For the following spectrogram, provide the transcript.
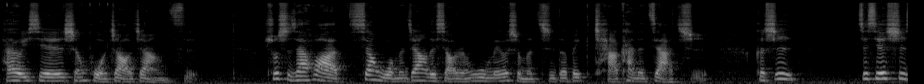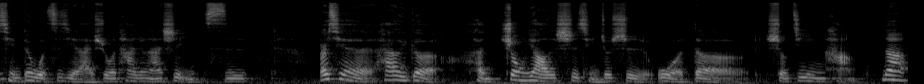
还有一些生活照这样子，说实在话，像我们这样的小人物，没有什么值得被查看的价值。可是这些事情对我自己来说，它仍然是隐私。而且还有一个很重要的事情，就是我的手机银行。那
